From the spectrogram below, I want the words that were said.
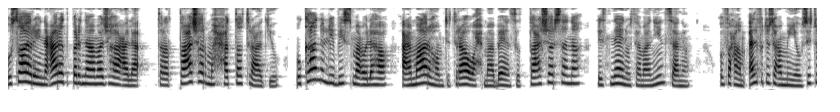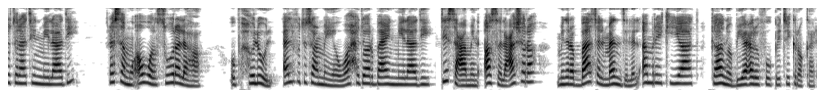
وصار ينعرض برنامجها على 13 محطة راديو. وكانوا اللي بيسمعوا لها أعمارهم تتراوح ما بين 16 سنة 82 سنة. وفي عام 1936 ميلادي رسموا أول صورة لها وبحلول 1941 ميلادي تسعة من أصل عشرة من ربات المنزل الأمريكيات كانوا بيعرفوا بيتي كروكر.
